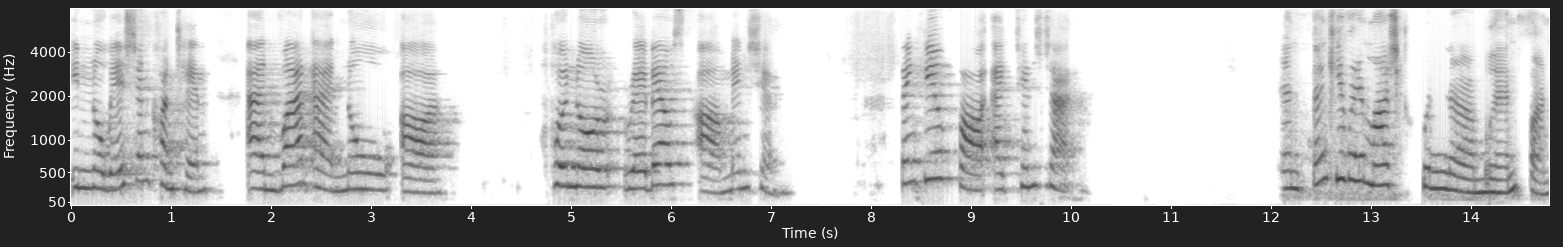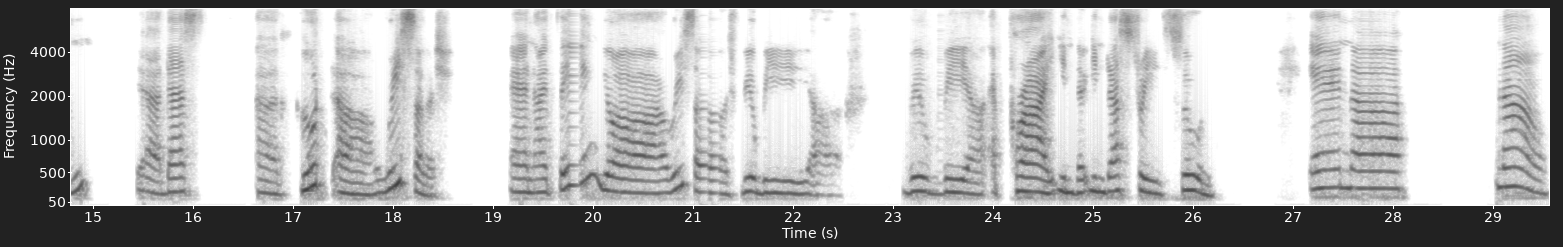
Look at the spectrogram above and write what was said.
innovation content and one and no uh, honorables uh, are mentioned. Thank you for attention. And thank you very much, Kun uh, Mueanfan yeah that's a good uh, research. And I think your research will be uh, will be uh, applied in the industry soon. And uh, now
